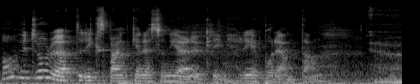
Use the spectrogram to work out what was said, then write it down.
Ja, hur tror du att Riksbanken resonerar nu kring reporäntan? Eh,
